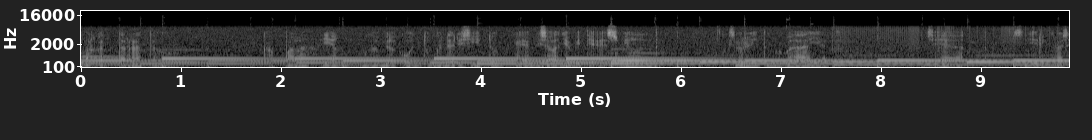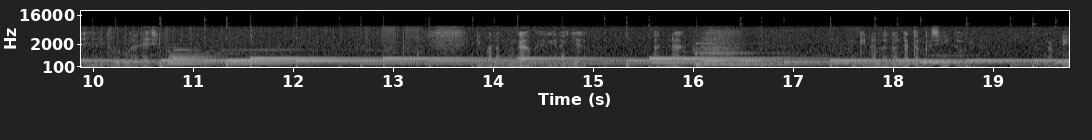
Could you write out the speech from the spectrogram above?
marketer atau apalah yang mengambil keuntungan dari situ kayak misalnya BTS Meal gitu. Sebenarnya itu berbahaya. Saya sendiri ngerasanya itu berbahaya sih. Gimana? Enggak bayangin aja. Anda mungkin anda nggak datang ke situ gitu. Tapi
